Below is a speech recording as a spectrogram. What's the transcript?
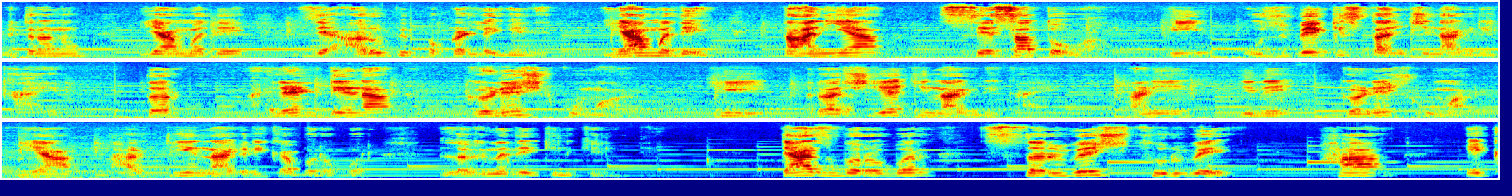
मित्रांनो यामध्ये जे आरोपी पकडले गेले यामध्ये तानिया सेसातोवा ही उझबेकिस्तानची नागरिक आहे तर व्हॅलेंटिना गणेश कुमार ही रशियाची नागरिक आहे आणि तिने गणेश कुमार या भारतीय नागरिकाबरोबर लग्न देखील केले त्याचबरोबर सर्वेश सुर्वे हा एक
